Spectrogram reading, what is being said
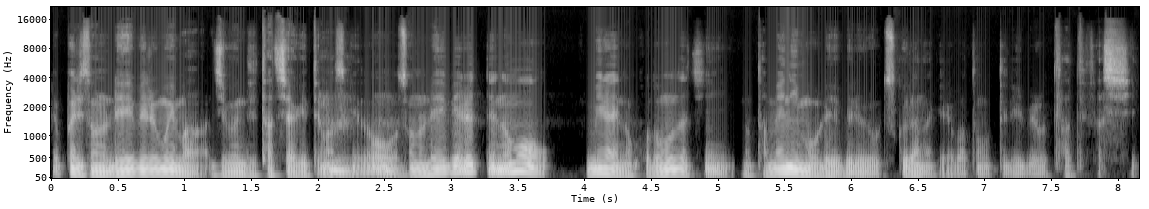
やっぱりそのレーベルも今自分で立ち上げてますけど、うんうん、そのレーベルっていうのも未来の子供たちのためにもレーベルを作らなければと思ってレーベルを立てたし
